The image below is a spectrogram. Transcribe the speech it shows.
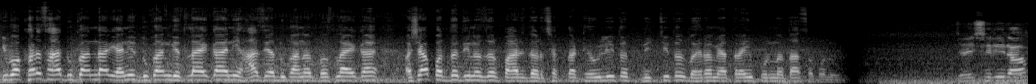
किंवा खरंच हा दुकानदार यांनी दुकान घेतलं आहे का आणि या बसला आहे का, अशा पद्धतीनं जर पारदर्शकता ठेवली तर निश्चितच बहिरम यात्रा ही पूर्णतः सफल होईल. जय श्री राम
